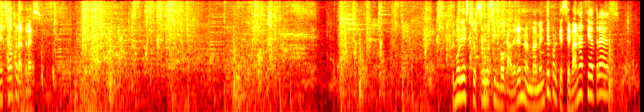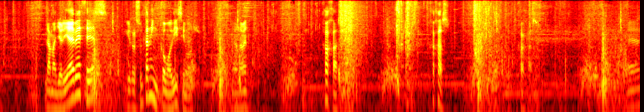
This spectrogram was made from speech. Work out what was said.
Han echado para atrás. Qué molestos son los invocadores normalmente porque se van hacia atrás la mayoría de veces y resultan incomodísimos. Ven. Jajas. Jajas. Jajas. Eh.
